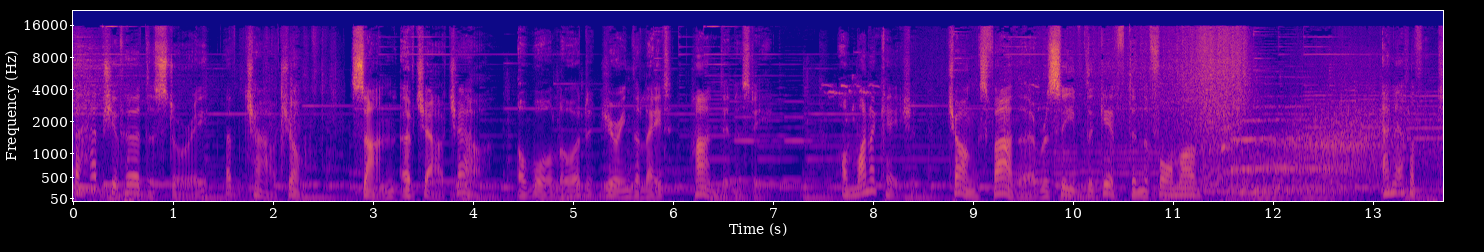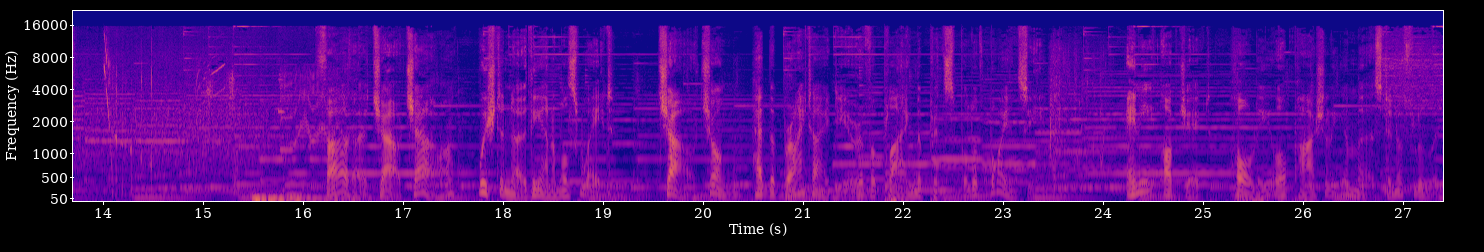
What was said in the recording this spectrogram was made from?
Perhaps you've heard the story of Cao Chong, son of Cao Cao, a warlord during the late Han Dynasty. On one occasion, Chong's father received the gift in the form of an elephant. Father Cao Cao wished to know the animal's weight. Cao Chong had the bright idea of applying the principle of buoyancy. Any object wholly or partially immersed in a fluid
